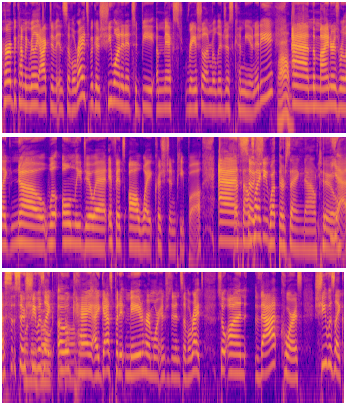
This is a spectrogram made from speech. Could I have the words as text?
her becoming really active in civil rights because she wanted it to be a mixed racial and religious community Wow. and the miners were like no we'll only do it if it's all white christian people and that sounds so like she what they're saying now too. Yes. So she was like, for Donald okay, I guess, but it made her more interested in civil rights. So on that course, she was like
